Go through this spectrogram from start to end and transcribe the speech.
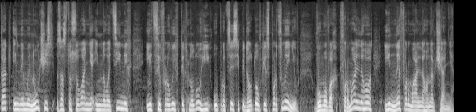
так і неминучість застосування інноваційних і цифрових технологій у процесі підготовки спортсменів в умовах формального і неформального навчання.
